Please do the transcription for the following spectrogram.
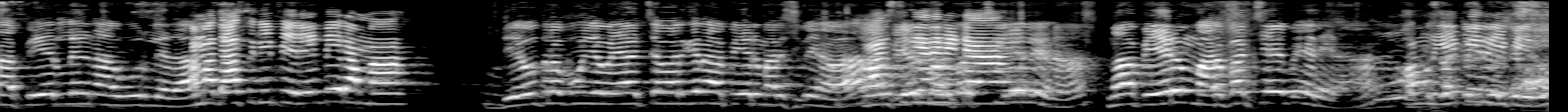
నా పేరు లేదు నా ఊరు లేదా? అమ్మా దాసి నీ పేరు ఏం పేరు అమ్మా? దేవతల పూజ వచ్చే వరకే నా పేరు మరచిపోయినావా? నా పేరు మరపచ్చే పేరేనా? అవును ఏ పేరు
